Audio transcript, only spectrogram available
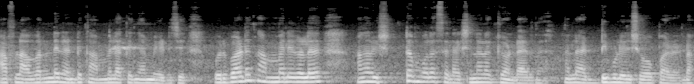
ആ ഫ്ലവറിന്റെ രണ്ട് കമ്മലൊക്കെ ഞാൻ മേടിച്ച്. ഒരുപാട് കമ്മലുകൾ അങ്ങനെ ഇഷ്ടം പോലെ സെലക്ഷനുകളൊക്കെ ഉണ്ടായിരുന്നു. നല്ല അടിപൊളി ഒരു ഷോപ്പാണ് കേട്ടോ.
